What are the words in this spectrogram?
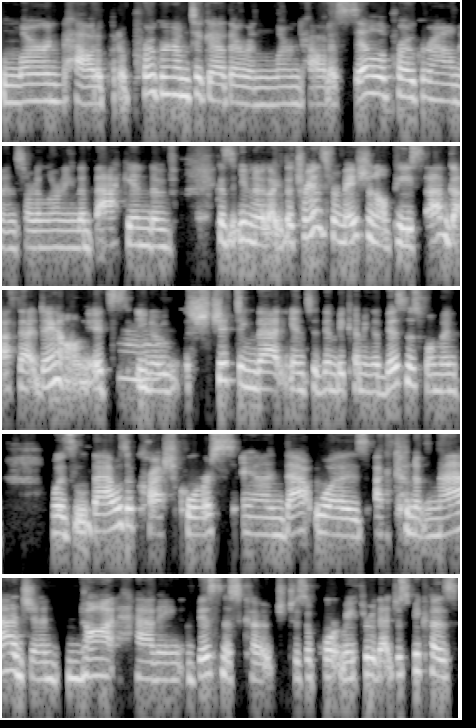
learned how to put a program together and learned how to sell a program and started learning the back end of because you know like the transformational piece i've got that down it's mm. you know shifting that into them becoming a businesswoman was that was a crash course and that was i couldn't imagine not having a business coach to support me through that just because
